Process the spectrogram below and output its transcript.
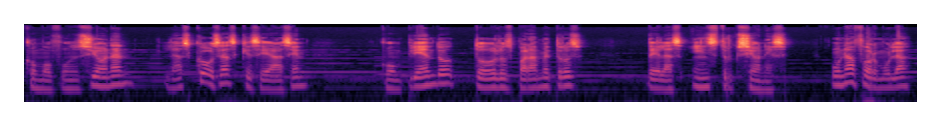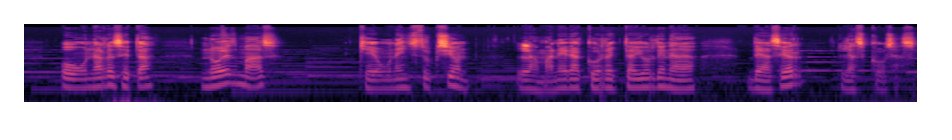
como funcionan las cosas que se hacen cumpliendo todos los parámetros de las instrucciones. Una fórmula o una receta no es más que una instrucción, la manera correcta y ordenada de hacer las cosas.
